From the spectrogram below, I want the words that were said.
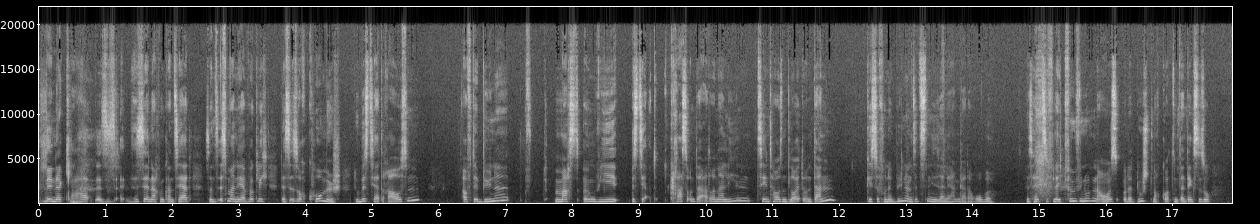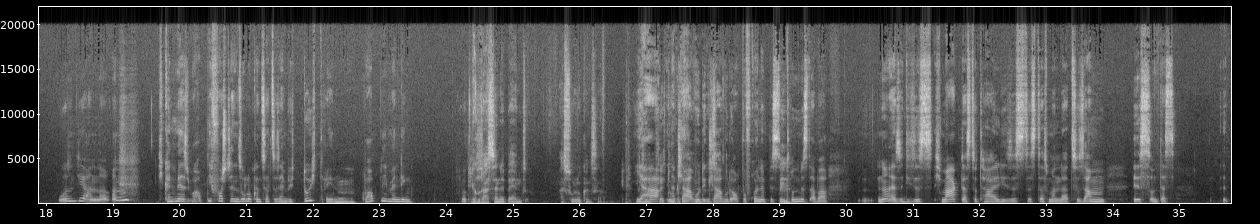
Linda, klar, das ist, das ist ja nach dem Konzert, sonst ist man ja wirklich, das ist auch komisch. Du bist ja draußen auf der Bühne, machst irgendwie, bist ja krass unter Adrenalin, 10.000 Leute und dann gehst du von der Bühne und sitzt in dieser leeren Garderobe. Das hältst du vielleicht fünf Minuten aus oder duscht noch kurz und dann denkst du so, wo sind die anderen? Ich könnte mir das überhaupt nicht vorstellen, Solokonzert zu sein, würde ich durchdrehen. Mhm. Überhaupt nicht mein Ding. Wirklich. Ja, du hast ja eine Band als Solokünstler. Ja, na klar, wo du, klar, wo du auch befreundet bist und drin bist, aber ne, also dieses, ich mag das total, dieses, das, dass man da zusammen ist und das,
